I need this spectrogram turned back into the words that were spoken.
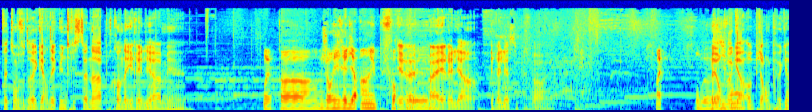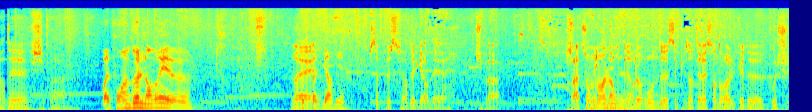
En fait, on voudrait garder une Tristana pour qu'on a Irelia, mais. Ouais, pas. Genre Irelia 1 est plus fort Ire- que. Ouais, Irelia, Irelia c'est plus fort. ouais. Bon, bah, Mais on peut gar- au pire, on peut garder. Je sais pas. Ouais, pour un gold en vrai, euh, on peut Ouais, pas te garder. ça peut se faire de garder. Je sais pas. Genre à tout moment, là, on perd le round, c'est plus intéressant de roll que de push.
